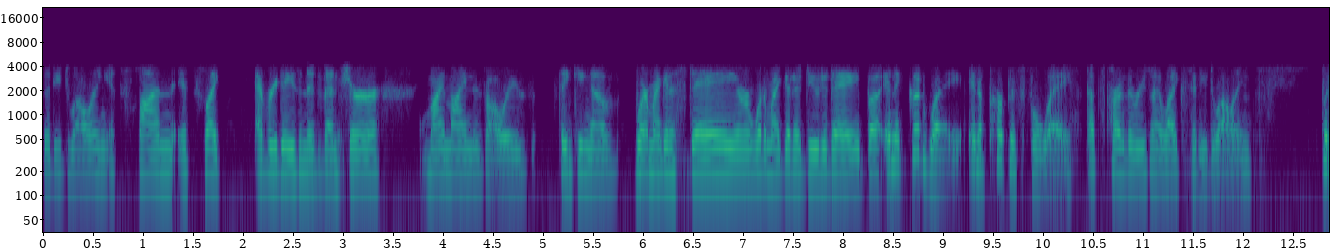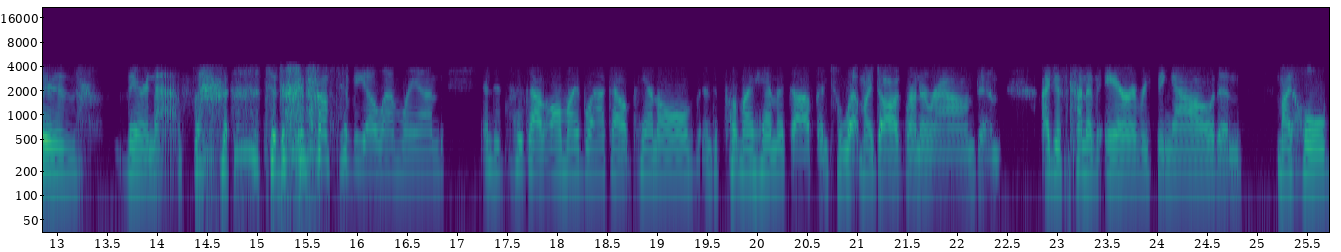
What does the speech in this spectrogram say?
city dwelling. It's fun. It's like every day's an adventure. My mind is always thinking of where am I going to stay or what am I going to do today, but in a good way, in a purposeful way. That's part of the reason I like city dwelling. But it is very nice to drive up to BLM land and to take out all my blackout panels and to put my hammock up and to let my dog run around and I just kind of air everything out and my whole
